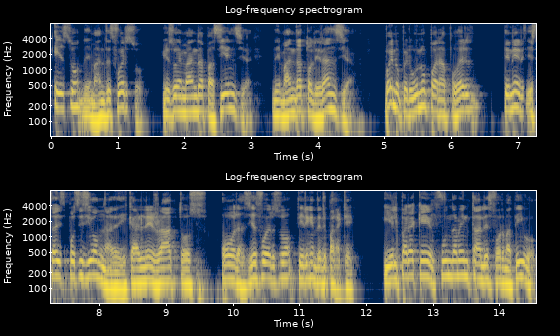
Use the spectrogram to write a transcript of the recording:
Eso demanda esfuerzo, eso demanda paciencia, demanda tolerancia. Bueno, pero uno para poder tener esa disposición a dedicarle ratos, horas y esfuerzo, tiene que entender para qué. Y el para qué fundamental es formativo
